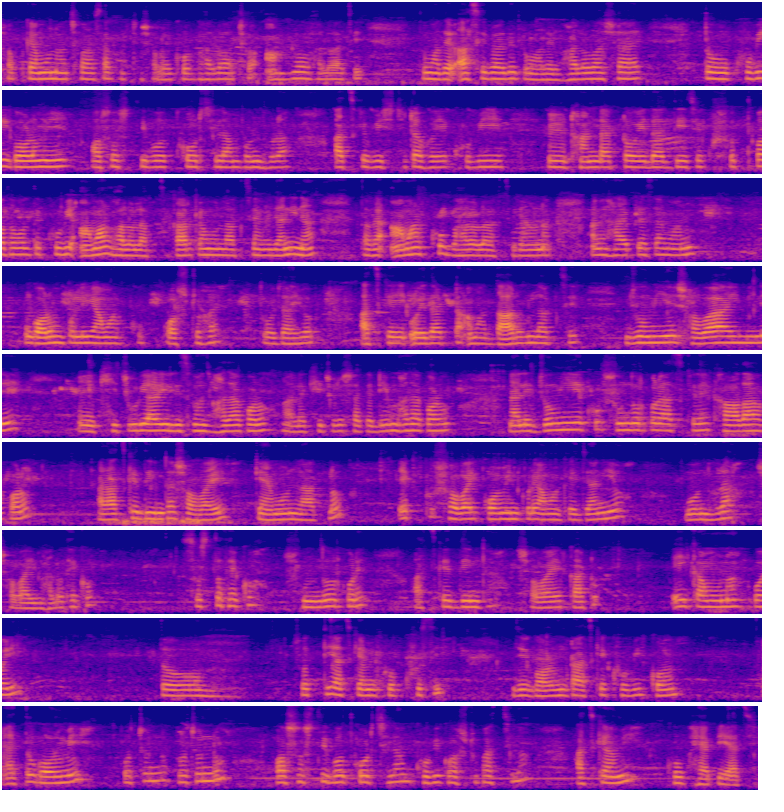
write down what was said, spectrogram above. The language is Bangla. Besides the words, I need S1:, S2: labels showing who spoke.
S1: সব কেমন আছো? আশা করছি সবাই খুব ভালো আছো। আমিও ভালো আছি। তোমাদের আশীর্বাদে, তোমাদের ভালোবাসায়। তো খুবই গরমে অস্বস্তি বোধ করছিলাম বন্ধুরা। আজকে বৃষ্টিটা হয়ে খুবই ঠান্ডা একটা ওয়েদার দিয়েছে। সত্যি কথা বলতে খুবই আমার ভালো লাগছে। কার কেমন লাগছে আমি জানি না, তবে আমার খুব ভালো লাগছে। কেননা আমি হাই প্রেশার মানুষ। গরম পড়লেই আমার খুব কষ্ট হয়। তো যাই হোক, আজকে এই ওয়েদারটা আমার দারুণ লাগছে। জমিয়ে সবাই মিলে খিচুড়ি আর ইলিশ মাছ ভাজা করো, নাহলে খিচুড়ির সাথে ডিম ভাজা করো। নাহলে জমিয়ে খুব সুন্দর করে আজকে খাওয়া দাওয়া করো। আর আজকের দিনটা সবাই কেমন লাগল, একটু সবাই কমেন্ট করে আমাকে জানিও। বন্ধুরা, সবাই ভালো থেকো, সুস্থ থেকো, সুন্দর করে আজকের দিনটা সবাইয়ের কাটুক। এই কামনা করি। তো সত্যি আজকে আমি খুব খুশি। যে গরমটা আজকে খুবই কম। এত গরমে প্রচণ্ড প্রচণ্ড অস্বস্তি বোধ করছিলাম, খুবই কষ্ট পাচ্ছিলাম। আজকে আমি খুব হ্যাপি আছি।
